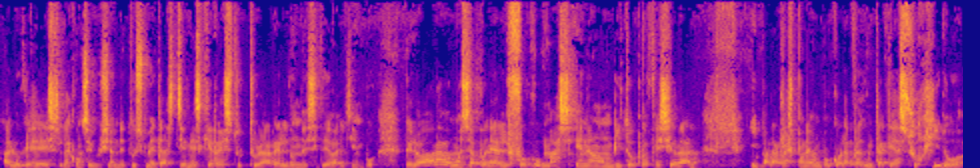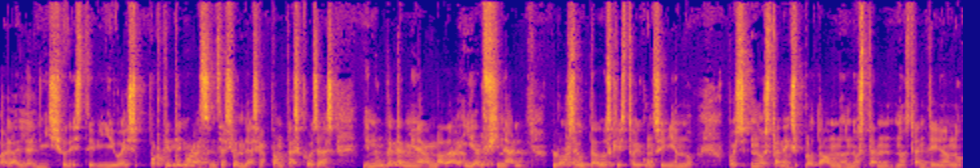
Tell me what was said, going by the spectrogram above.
a lo que es la consecución de tus metas. Tienes que reestructurar el donde se te va el tiempo. Pero ahora vamos a poner el foco más en el ámbito profesional. Y para responder un poco a la pregunta que ha surgido al, inicio de este vídeo es ¿por qué tengo la sensación de hacer tantas cosas, de nunca terminar nada y al final los resultados que estoy consiguiendo pues no están explotando, no están, no están teniendo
